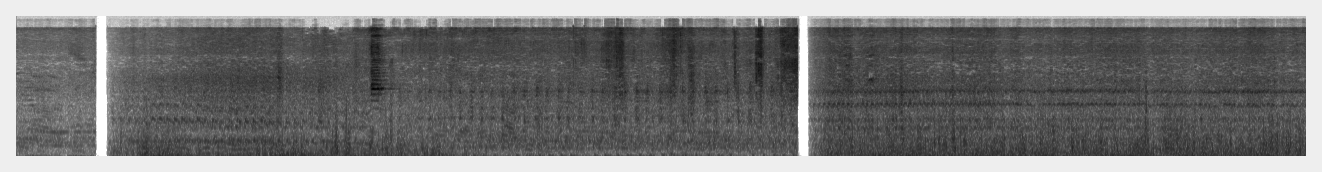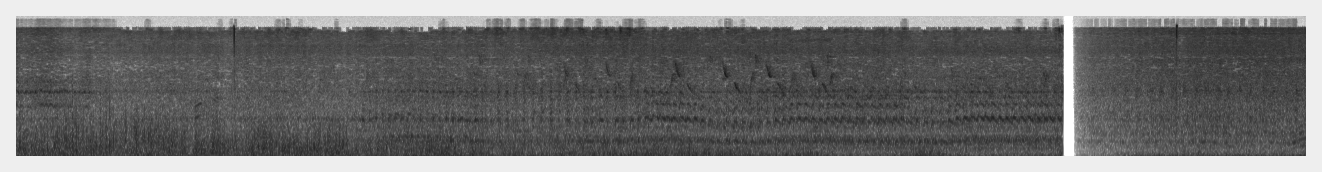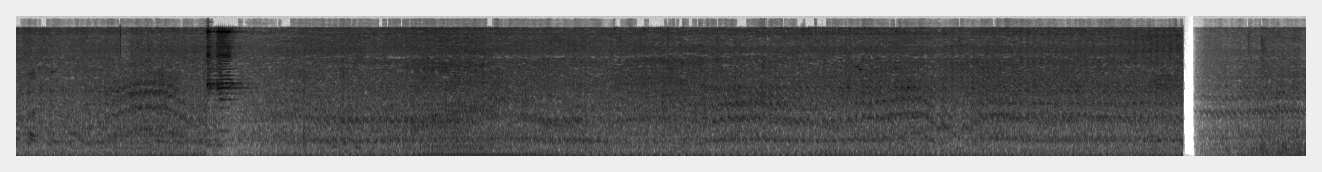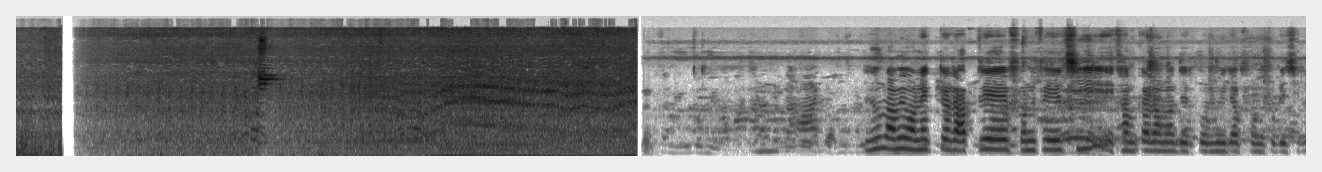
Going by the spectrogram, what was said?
দেখুন আমি অনেকটা রাত্রে ফোন পেয়েছি। এখানকার আমাদের কর্মীরা ফোন করেছিল।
